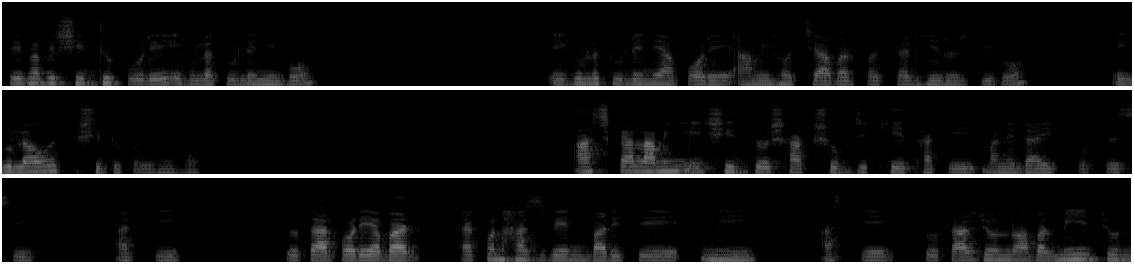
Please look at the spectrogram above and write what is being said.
তো এইভাবে সিদ্ধ করে এগুলো তুলে নিব। এগুলো তুলে নেওয়া পরে আমি হচ্ছে আবার কয়েকটা ঢেঁড়স দিব। এগুলাও একটু সিদ্ধ করে নিব। আজকাল আমি এই সিদ্ধ শাক সবজি খেয়ে থাকি মানে ডায়েট করতেছি আর কি তো তারপরে আবার এখন হাজবেন্ড বাড়িতে নেই আজকে, তো তার জন্য আবার মেয়ের জন্য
